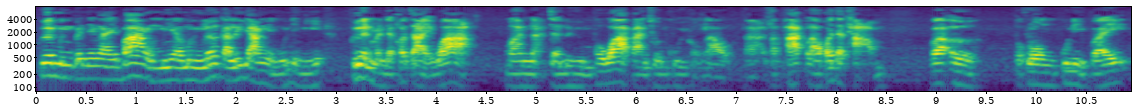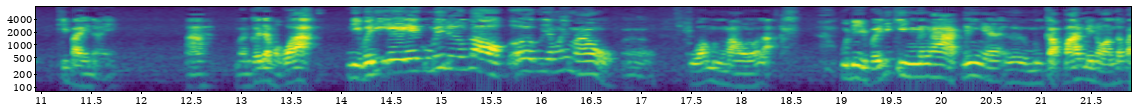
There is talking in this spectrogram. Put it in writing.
เพื่อนมึงเป็นยังไงบ้างเมียมึงเลิกกันหรือยังอย่างนู้นอย่างนี้ เพื่อนมันจะเข้าใจว่า มันอะจะลืมเพราะว่าการชวนคุยของเราอ่าสักพักเราก็จะถามว่า เออ ตกลงกูหนีบไว้ที่ใบไหนอะมันก็จะบอกว่าหนีบไว้ที่เอกูไม่ลืมหรอกเออกูยังไม่เมาเออกูว่ามึงเมาแล้วล่ะกูหนีบไว้ที่คิงนังหากนี่ไงเออมึงกลับบ้านไปนอนซะไป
